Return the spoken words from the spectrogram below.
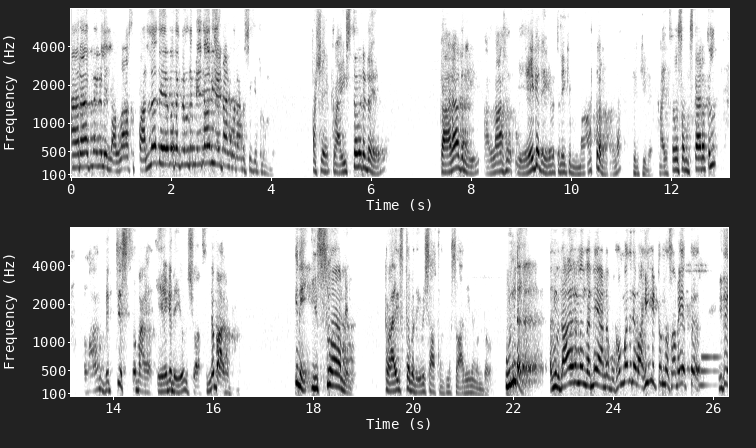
ആരാധനകളിൽ അള്ളാഹ് പല ദേവതകളുടെ മേധാവിയായിട്ടാണ് പരാമർശിക്കപ്പെടുന്നത്. പക്ഷേ ക്രൈസ്തവരുടെ ആരാധനയിൽ അള്ളാഹ് ഏക ദൈവത്തിലേക്ക് മാത്രമാണ് തിരിക്കുക ക്രൈസ്തവ സംസ്കാരത്തിൽ അള്ളാഹ് വ്യത്യസ്തമായ ഏകദൈവ വിശ്വാസത്തിന്റെ ഭാഗമാണ്. ഇനി ഇസ്ലാമിൽ ക്രൈസ്തവ ദൈവശാസ്ത്രത്തിന് സ്വാധീനമുണ്ടോ? ഉണ്ട്. അതിന് ഉദാഹരണം തന്നെയാണ്. മുഹമ്മദിന് വഹി കിട്ടുന്ന സമയത്ത് ഇത്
